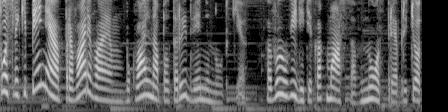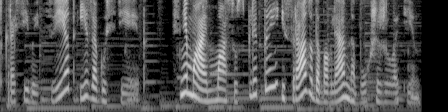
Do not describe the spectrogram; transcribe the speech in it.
После кипения провариваем буквально полторы-две минутки. Вы увидите, как масса вновь приобретет красивый цвет и загустеет. Снимаем массу с плиты и сразу добавляем набухший желатин.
